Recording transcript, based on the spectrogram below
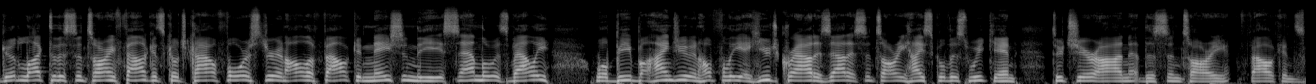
good luck to the Centauri Falcons. Coach Kyle Forrester and all the Falcon Nation, the San Luis Valley will be behind you, and hopefully a huge crowd is out at Centauri High School this weekend to cheer on the Centauri Falcons.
